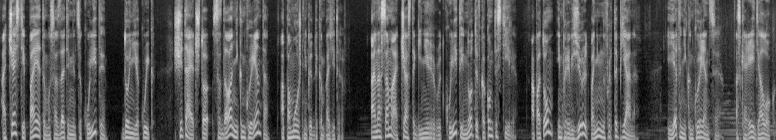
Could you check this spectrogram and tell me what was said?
Отчасти поэтому создательница Кулиты, Донья Куик, считает, что создала не конкурента, а помощника для композиторов. Она сама часто генерирует кулиты и ноты в каком-то стиле, а потом импровизирует по ним на фортепиано. И это не конкуренция, а скорее диалог.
